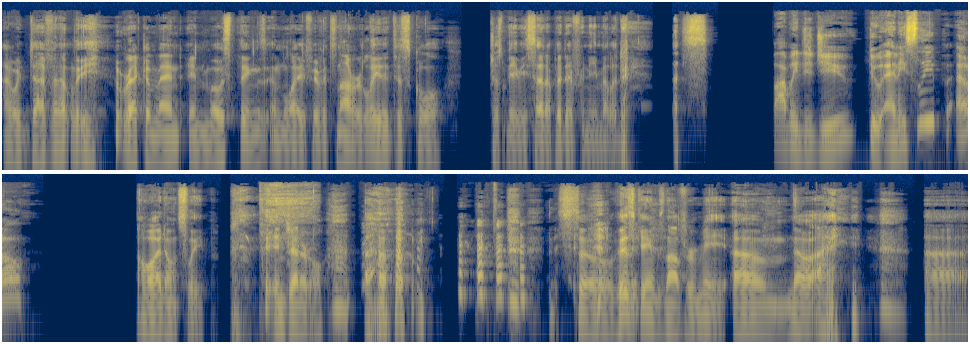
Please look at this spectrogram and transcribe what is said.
I would definitely recommend in most things in life if it's not related to school, just maybe set up a different email address. Bobby, did you do any sleep at all? Oh, I don't sleep in general. um, so this game's not for me. Um, no, I uh,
